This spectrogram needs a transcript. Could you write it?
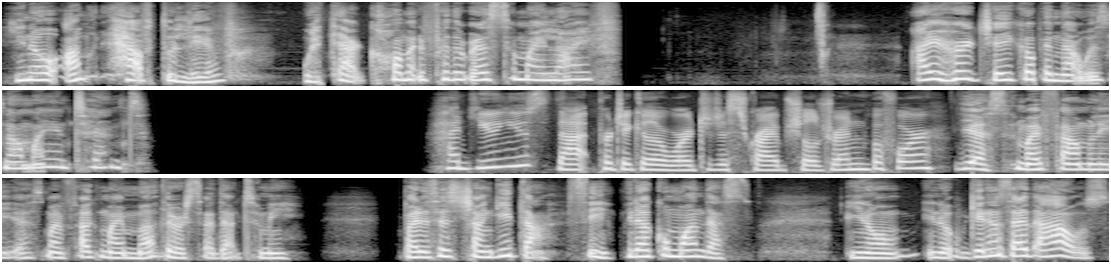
You know, I'm going to have to live with that comment for the rest of my life. I hurt Jacob, and that was not my intent. Had you used that particular word to describe children before? Yes, in my family, yes. In fact, my mother said that to me. Pareces changuita. Sí, mira cómo andas. You know, you know, get inside the house.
